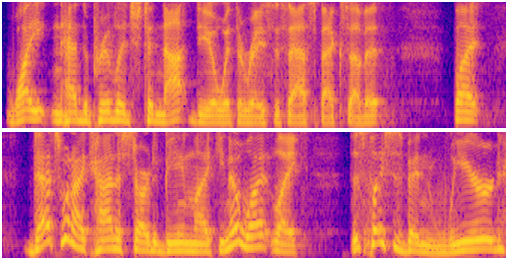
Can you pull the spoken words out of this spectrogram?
white and had the privilege to not deal with the racist aspects of it. But that's when I kind of started being like, you know what, like this place has been weird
